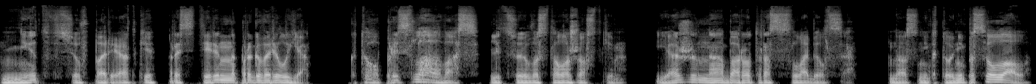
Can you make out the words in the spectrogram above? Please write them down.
«Нет, все в порядке», — растерянно проговорил я. «Кто прислал вас?» — лицо его стало жестким. Я же, наоборот, расслабился. «Нас никто не посылал.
